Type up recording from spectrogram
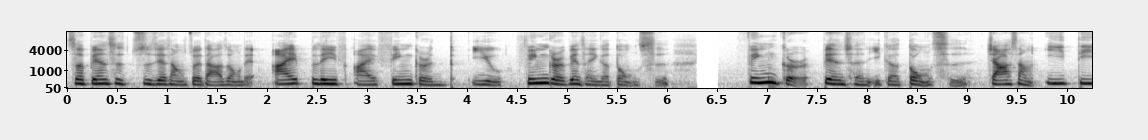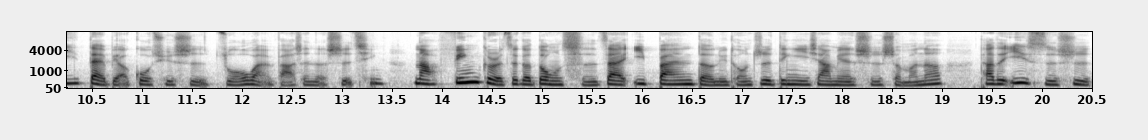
这边是世界上最大的重点。I believe I fingered you。Finger 变成一个动词，finger 变成一个动词，加上 ed 代表过去式，昨晚发生的事情。那 finger 这个动词在一般的女同志定义下面是什么呢？它的意思是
